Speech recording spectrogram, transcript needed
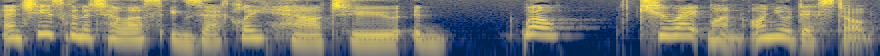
And she's going to tell us exactly how to, well, curate one on your desktop.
